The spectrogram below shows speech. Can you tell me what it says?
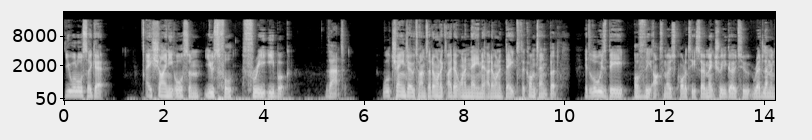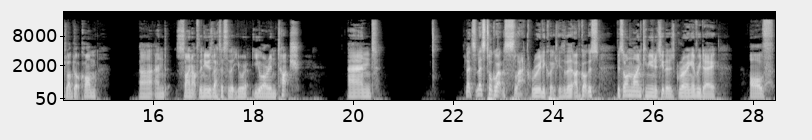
you will also get a shiny, awesome, useful, free ebook that will change over time. So I don't want to. I don't want to name it. I don't want to date the content, but it'll always be of the utmost quality. So make sure you go to redlemonclub.com uh, and sign up for the newsletter so that you're you are in touch. And let's let's talk about the Slack really quickly. So I've got this this online community that is growing every day of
